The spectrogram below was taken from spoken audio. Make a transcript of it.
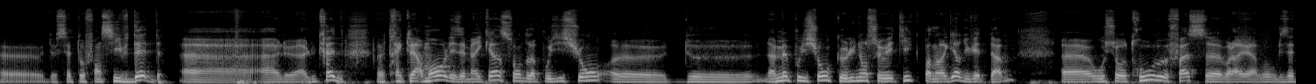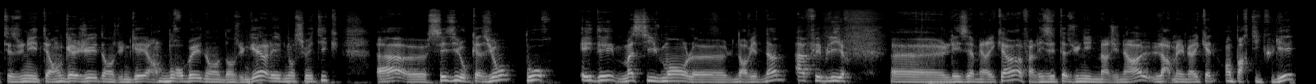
de, cette offensive d'aide à, à l'Ukraine. très clairement, les Américains sont de la position de la même position que l'Union soviétique pendant la guerre du Vietnam, euh, où se retrouve face, euh, voilà, les États-Unis étaient engagés dans une guerre, embourbés dans, une guerre, l'Union soviétique a euh, saisi l'occasion pour aider massivement le, Nord-Vietnam, affaiblir les Américains, enfin les États-Unis de manière générale, l'armée américaine en particulier.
